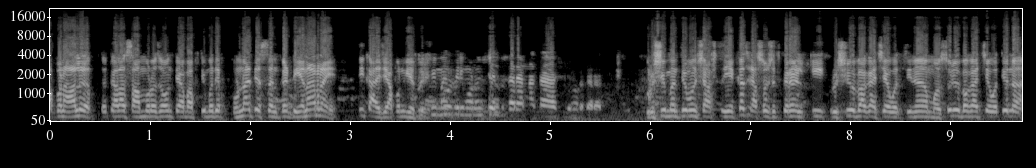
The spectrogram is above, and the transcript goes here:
आपण आलं तर त्याला सामोरं जाऊन त्या बाबतीमध्ये पुन्हा ते संकट येणार नाही ती काळजी आपण घेतोय. कृषी मंत्री म्हणून शेतकऱ्यांना काय आश्वस्त करा कृषी मंत्री म्हणून शास्त्र एकच आश्वासित करेल की कृषी विभागाच्या वतीनं महसूल विभागाच्या वतीनं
